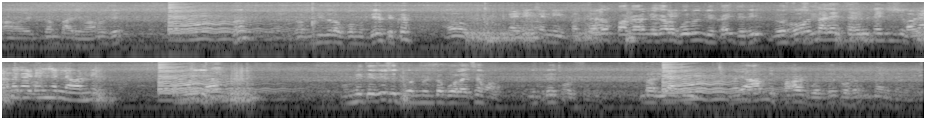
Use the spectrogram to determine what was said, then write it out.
हा एकदम भारी माणूस आहे हं? गमतीच राहू का मग दे फिकर हो काही टेन्शन नाही. फक्त पगार बिगार बोलून घे काहीतरी हो व्यवस्थित चालेल चालेल त्यांची पगारनं काही शिकवून टेन्शन नाही नाही मी त्याच्याशी दोन मिनिटं बोलायचं आहे मला. इकडे थोडस. बरं या तुम्ही. म्हणजे आम्ही फाट बोलतोय थोडं. बरं बरं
